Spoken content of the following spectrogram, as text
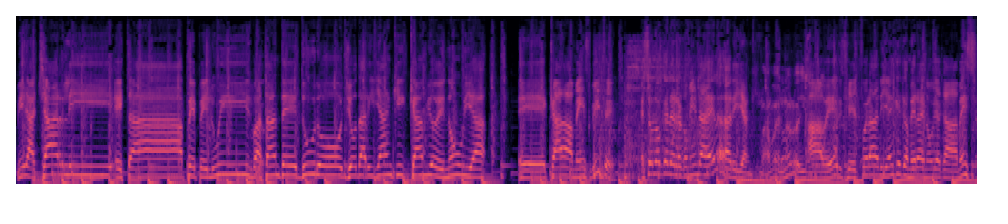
Mira, Charlie, está Pepe Luis, bastante duro. Yo, Daddy Yankee, cambio de novia eh, cada mes, ¿viste? Eso es lo que le recomienda a él a Daddy Yankee. Vamos, no lo hizo. A ver, si él fuera Daddy Yankee, cambiara de novia cada mes.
